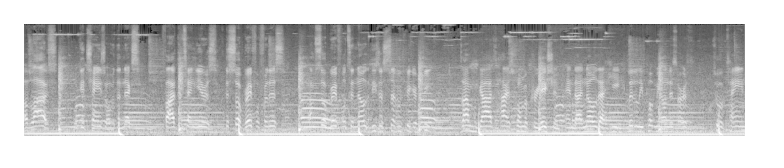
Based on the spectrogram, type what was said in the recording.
of lives will get changed over the next five to 10 years. Just so grateful for this. I'm so grateful to know that these are seven figure feet. I'm God's highest form of creation and I know that he literally put me on this earth to obtain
